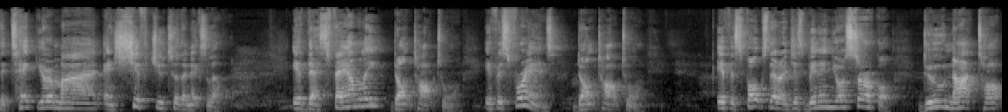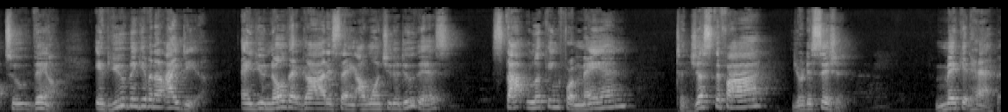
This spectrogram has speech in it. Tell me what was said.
to take your mind and shift you to the next level. If that's family, don't talk to them. If it's friends, don't talk to them. If it's folks that are just been in your circle, do not talk to them. If you've been given an idea and you know that God is saying, I want you to do this, stop looking for man to justify your decision. Make it happen.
